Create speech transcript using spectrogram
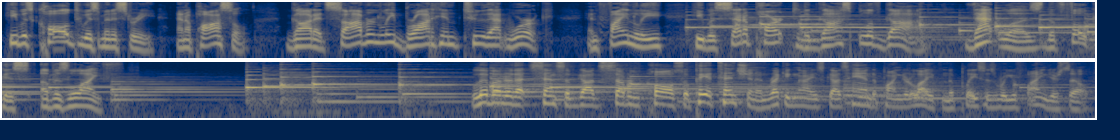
he was called to his ministry, an apostle. God had sovereignly brought him to that work. And finally, he was set apart to the gospel of God. That was the focus of his life. Live under that sense of God's sovereign call. So pay attention and recognize God's hand upon your life and the places where you find yourself.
